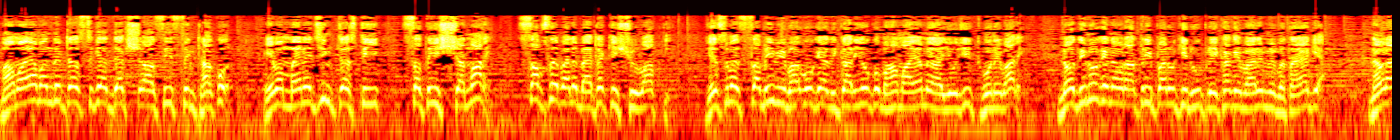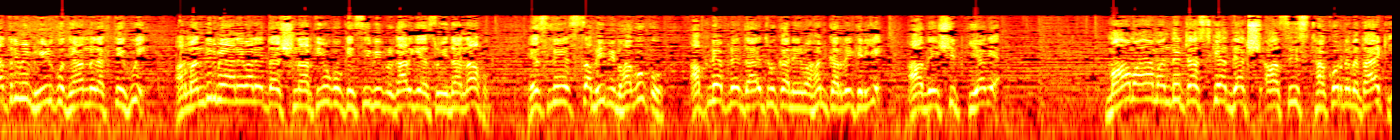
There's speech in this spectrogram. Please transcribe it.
महामाया मंदिर ट्रस्ट के अध्यक्ष आशीष सिंह ठाकुर एवं मैनेजिंग ट्रस्टी सतीश शर्मा ने सबसे पहले बैठक की शुरुआत की। जिसमें सभी विभागों के अधिकारियों को महामाया में आयोजित होने वाले नौ दिनों के नवरात्रि पर्व की रूपरेखा के बारे में बताया गया। नवरात्रि में भीड़ को ध्यान में रखते हुए और मंदिर में आने वाले दर्शनार्थियों को किसी भी प्रकार की असुविधा न हो, इसलिए सभी विभागों को अपने अपने दायित्व का निर्वहन करने के लिए आदेशित किया गया। महामाया मंदिर ट्रस्ट के अध्यक्ष आशीष ठाकुर ने बताया कि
